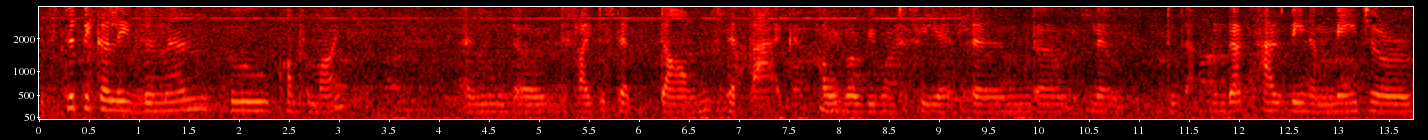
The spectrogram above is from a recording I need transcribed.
it's typically women who compromise and uh, decide to step down, step back, however we want to see it, and uh, you know, do that. And that has been a major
